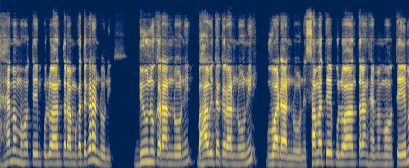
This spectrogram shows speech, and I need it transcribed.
හැම මොහොතයෙන් පුළුවන්තරම්මකත කරන්න ඕනි. දියුණු කරන්න ඕනි භාවිත කරන්න ඕනි වඩන්න ඕනි සමතය පුළුවන්තරම් හැම මොහොතේම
